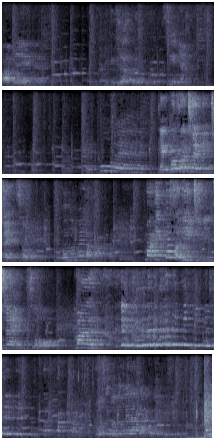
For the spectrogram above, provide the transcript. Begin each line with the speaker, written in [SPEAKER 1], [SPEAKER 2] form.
[SPEAKER 1] Va bene. Sì. Eppure...
[SPEAKER 2] Che cosa c'è Vincenzo?
[SPEAKER 1] Secondo me la carta.
[SPEAKER 2] Ma che cosa dici Vincenzo? Ma... Secondo me la carta è piaciuta.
